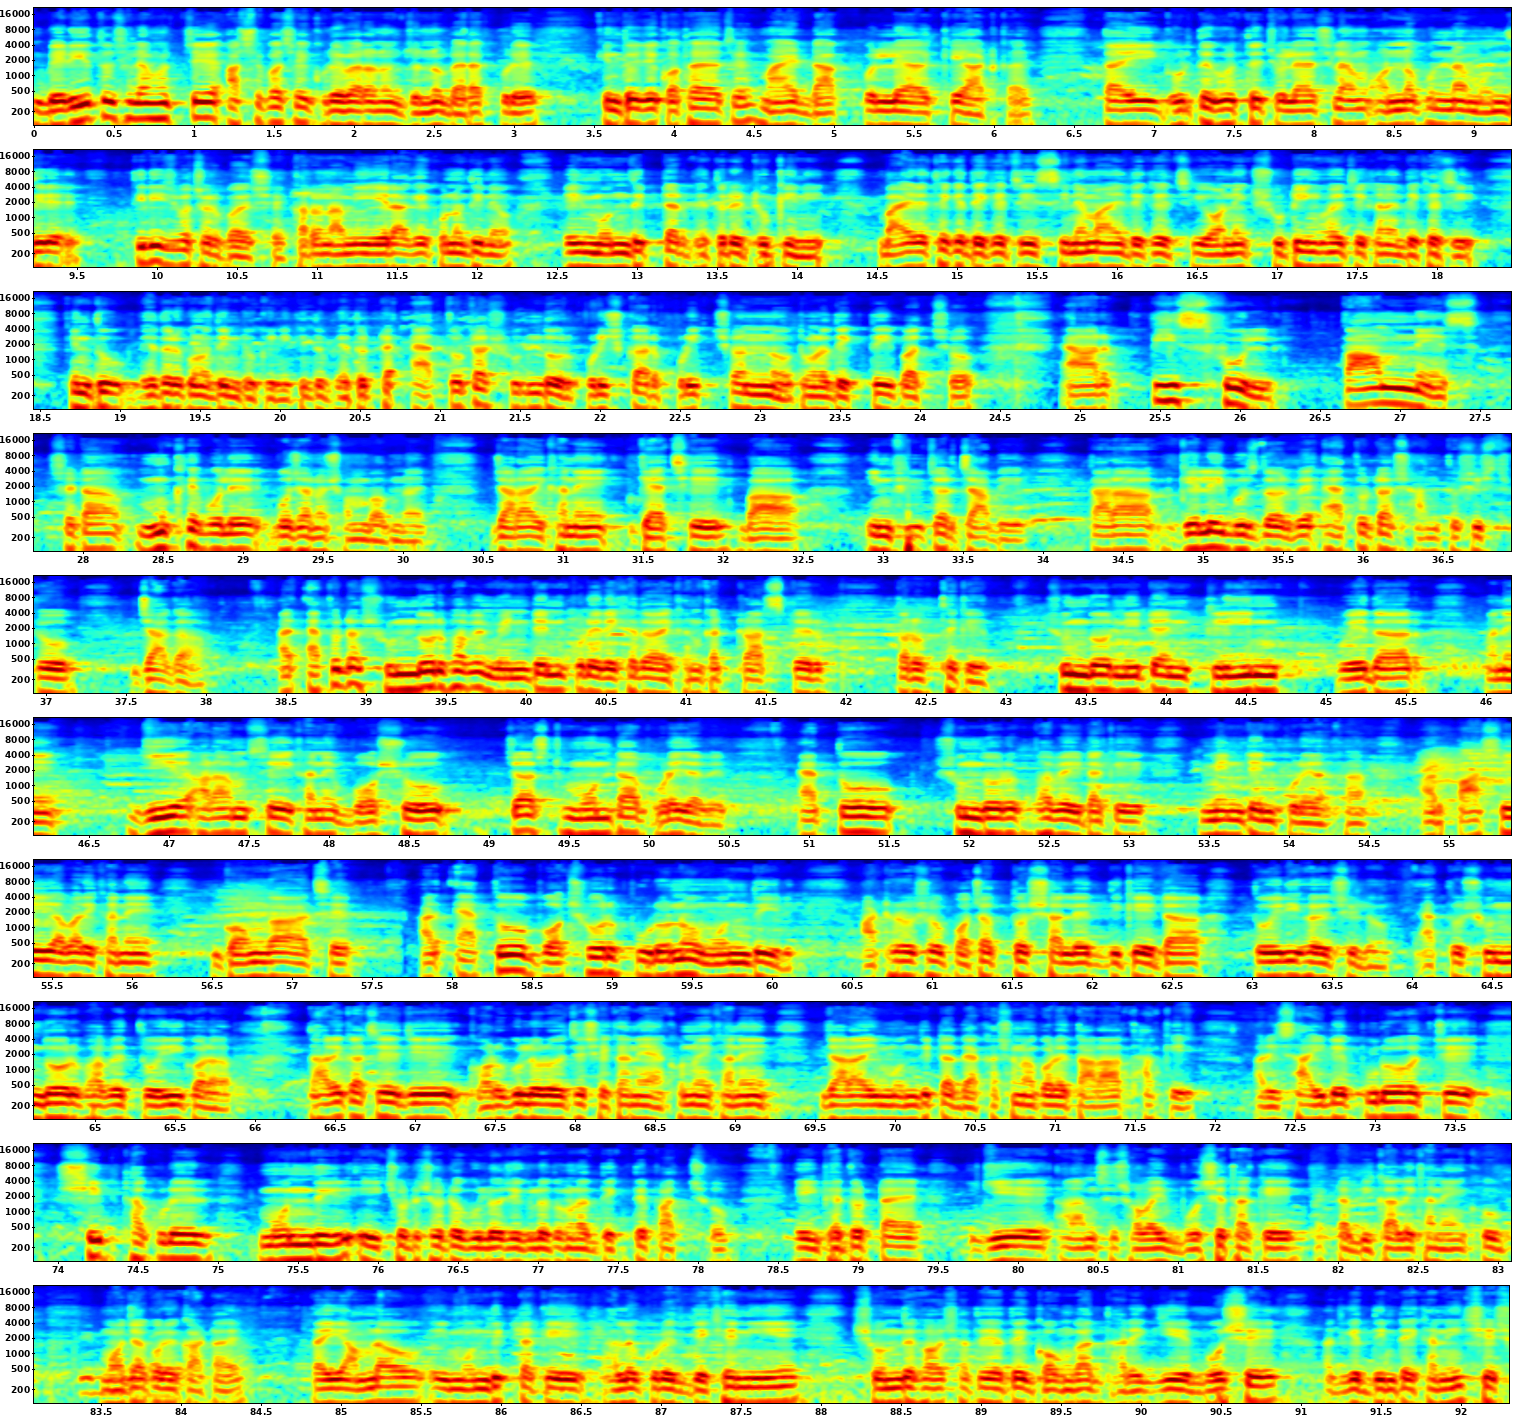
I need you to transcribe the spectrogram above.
বেরিয়ে তো ছিলাম হচ্ছে আশেপাশে ঘুরে বেড়ানোর জন্য ব্যারাকপুরের। কিন্তু যে কথায় আছে, মায়ের ডাক পড়লে আর কে আটকায়? তাই ঘুরতে ঘুরতে চলে আসলাম অন্নপূর্ণা মন্দিরে তিরিশ বছর বয়সে। কারণ আমি এর আগে কোনো দিনেও এই মন্দিরটার ভেতরে ঢুকিনি। বাইরে থেকে দেখেছি, সিনেমায় দেখেছি, অনেক শুটিং হয়েছে এখানে দেখেছি। কিন্তু ভেতরে কোনো দিন ঢুকিনি। কিন্তু ভেতরটা এতটা সুন্দর, পরিষ্কার, পরিচ্ছন্ন, তোমরা দেখতেই পাচ্ছ। আর পিসফুল কামনেস সেটা মুখে বলে বোঝানো সম্ভব নয়। যারা এখানে গেছে বা ইন ফিউচার যাবে, তারা গেলেই বুঝতে পারবে এতটা শান্তশিষ্ট জায়গা। আর এতটা সুন্দরভাবে মেনটেন করে রেখে দেওয়া এখানকার ট্রাস্টের তরফ থেকে। সুন্দর নিট অ্যান্ড ক্লিন ওয়েদার মানে গিয়ে আরামসে এখানে বসো জাস্ট মনটা ভরে যাবে। এত সুন্দরভাবে এটাকে মেনটেন করে রাখা। আর পাশেই আবার এখানে গঙ্গা আছে। আর এত বছর পুরনো মন্দির, আঠেরোশো পঁচাত্তর সালের দিকে এটা তৈরি হয়েছিল, এত সুন্দরভাবে তৈরি করা। ধারে কাছে যে ঘরগুলো রয়েছে সেখানে এখনও এখানে যারা এই মন্দিরটা দেখাশোনা করে তারা থাকে। আর এই সাইডে পুরো হচ্ছে শিব ঠাকুরের মন্দির, এই ছোট ছোটোগুলো যেগুলো তোমরা দেখতে পাচ্ছ। এই ভেতরটায় গিয়ে আরামসে সবাই বসে থাকে, একটা বিকাল এখানে খুব মজা করে কাটায়। তাই আমরাও এই মন্দিরটাকে ভালো করে দেখে নিয়ে সন্ধে হওয়ার সাথে সাথে গঙ্গার ধারে গিয়ে বসে আজকের দিনটা এখানেই শেষ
